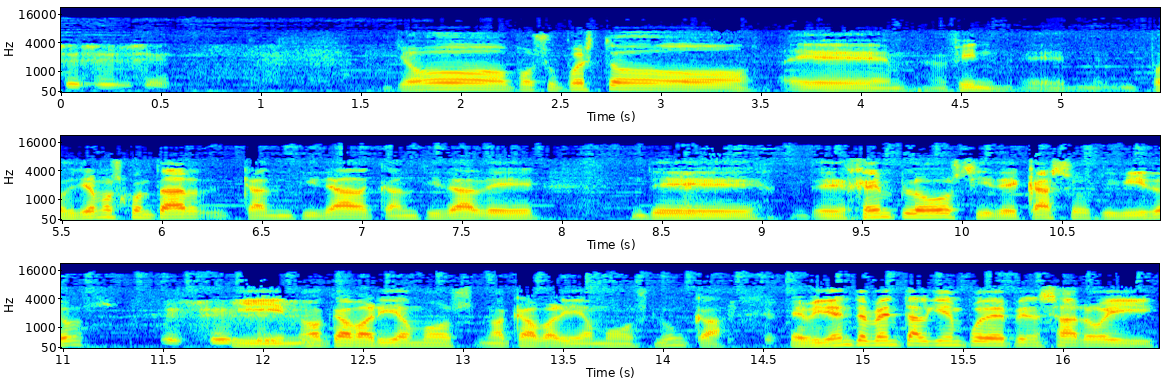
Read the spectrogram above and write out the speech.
sí, sí, sí. Yo, por supuesto, eh, en fin, eh, podríamos contar cantidad, cantidad de, de, ejemplos y de casos vividos y no acabaríamos, no acabaríamos nunca. Evidentemente, alguien puede pensar hoy,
